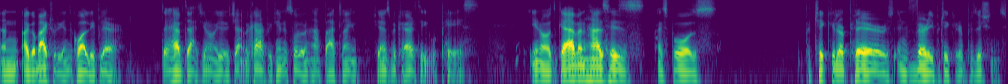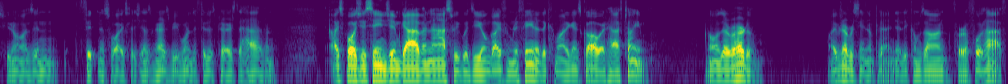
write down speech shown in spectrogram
and I go back to it again. The quality player, they have that. You know, you have Jack McCaffrey, Cian O'Sullivan, half back line, James McCarthy with pace. You know, Gavin has his, I suppose, particular players in very particular positions. You know, as in fitness wise, like James McCarthy be one of the fittest players to have and I suppose you've seen Jim Gavin last week with the young guy from Rafina that came on against Galway at half time. No one's ever heard of him. I've never seen him playing yet. He comes on for a full half.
